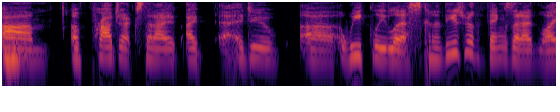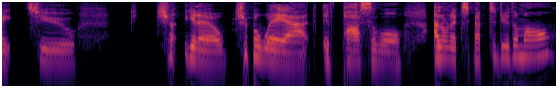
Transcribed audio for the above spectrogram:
mm-hmm. um mm-hmm. of projects that i i, I do uh, a weekly list kind of these are the things that i'd like to ch- you know chip away at if possible i don't expect to do them all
